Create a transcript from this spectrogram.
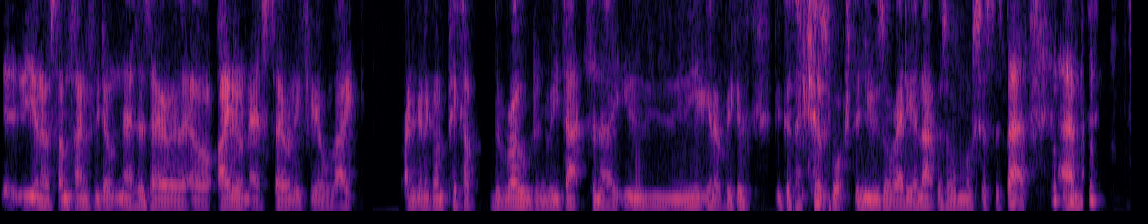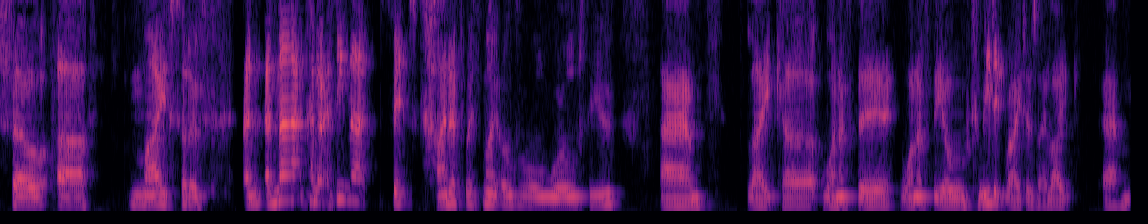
You know, sometimes we don't necessarily, or I don't necessarily feel like I'm going to go and pick up the road and read that tonight. You, you know, because because I've just watched the news already, and that was almost just as bad. Um, so uh, my sort of, and and that kind of, I think that fits kind of with my overall worldview. Um, like uh, one of the one of the old comedic writers I like um,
